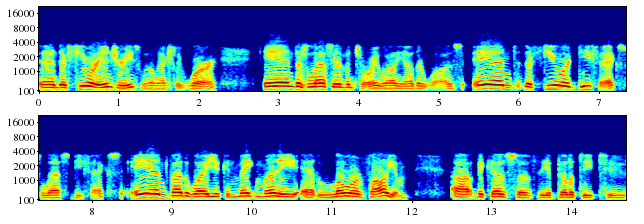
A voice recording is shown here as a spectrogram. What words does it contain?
and there are fewer injuries. Well, actually were, and there's less inventory. Well, yeah, there was, and there are fewer defects, less defects, and by the way, you can make money at lower volume uh, because of the ability to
